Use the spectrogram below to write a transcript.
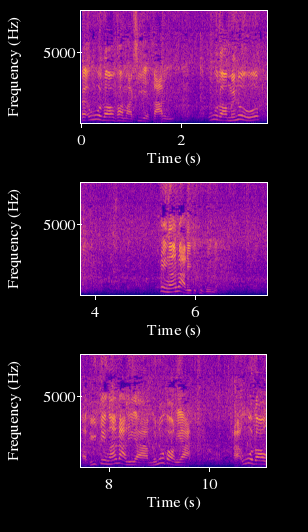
ဥပဒေဖာမှာရှိတဲ့သားတို့ဥပဒေမင်းတို့ကိုသင်္ကန်းစာလေးတစ်ခုပေးမယ်အဒီသင်္ကန်းစာလေးကမင်းတို့ကောင်တွေကအာဥပဒေကို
